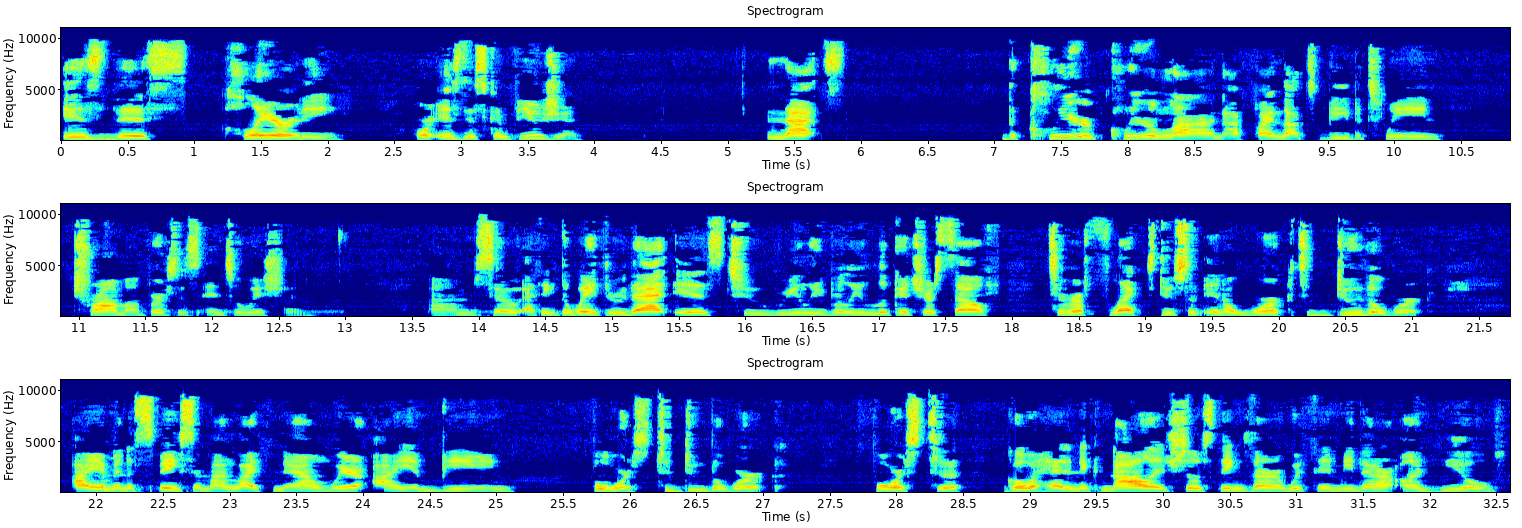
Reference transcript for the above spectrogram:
Is this clarity or is this confusion? And that's the clear, clear line I find that to be between trauma versus intuition. Um, so I think the way through that is to really, really look at yourself, to reflect, do some inner work, to do the work. I am in a space in my life now where I am being forced to do the work, forced to go ahead and acknowledge those things that are within me that are unhealed,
